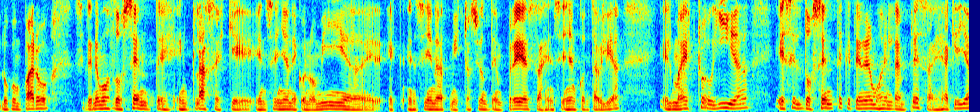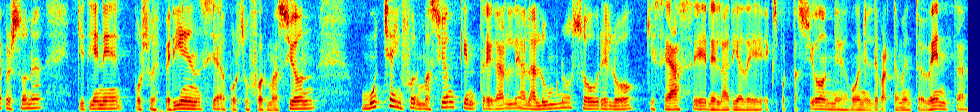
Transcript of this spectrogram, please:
lo comparo, si tenemos docentes en clases que enseñan economía, eh, eh, enseñan administración de empresas, enseñan contabilidad, el maestro guía es el docente que tenemos en la empresa, es aquella persona que tiene, por su experiencia, por su formación, mucha información que entregarle al alumno sobre lo que se hace en el área de exportaciones o en el departamento de ventas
